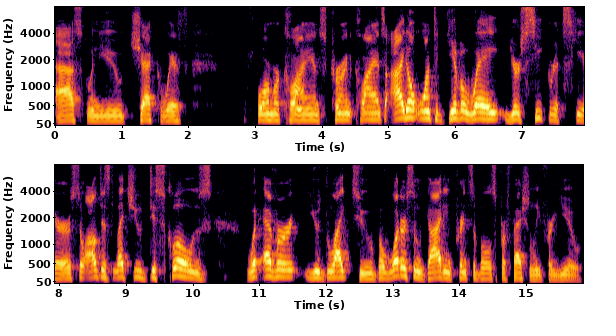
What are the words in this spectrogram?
ask when you check with former clients, current clients. I don't want to give away your secrets here, so I'll just let you disclose whatever you'd like to. But what are some guiding principles professionally for you?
